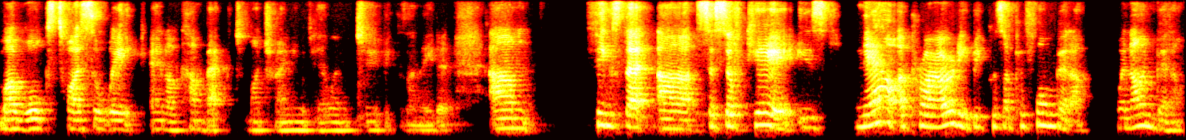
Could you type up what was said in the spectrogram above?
my walks twice a week. And I'll come back to my training with Helen too because I need it. Um, things that uh, so self care is now a priority because I perform better when I'm better.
